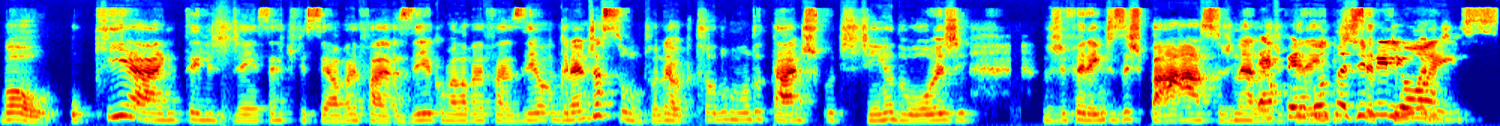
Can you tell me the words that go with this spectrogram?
Bom, o que a inteligência artificial vai fazer, como ela vai fazer, é o grande assunto, né? O que todo mundo está discutindo hoje nos diferentes espaços, né? É a pergunta de setores. milhões.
